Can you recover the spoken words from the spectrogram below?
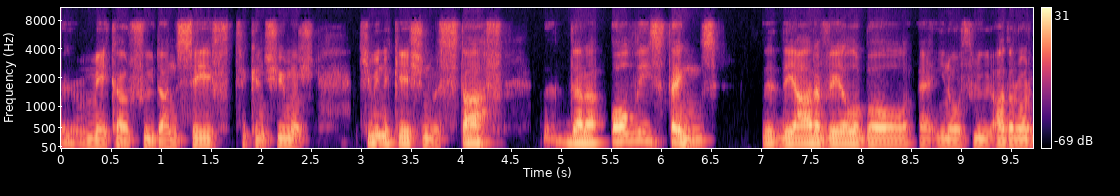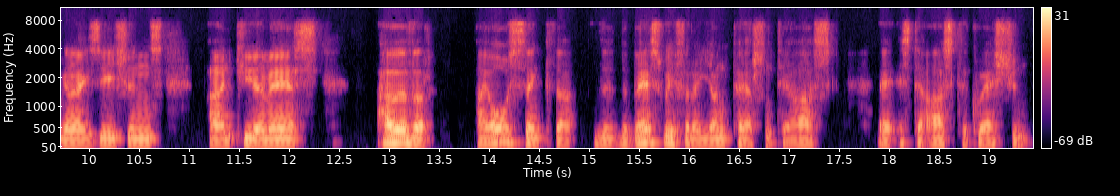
uh, make our food unsafe to consumers. Communication with staff there are all these things that they are available, uh, you know, through other organisations and QMS. However, I always think that the, the best way for a young person to ask uh, is to ask the question.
